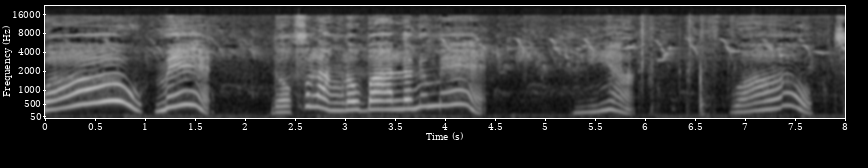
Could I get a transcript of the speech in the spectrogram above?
ว้าว แม่ ดอกฝรั่งเราบานแล้วนะแม่ เนี่ย ว้าว แส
